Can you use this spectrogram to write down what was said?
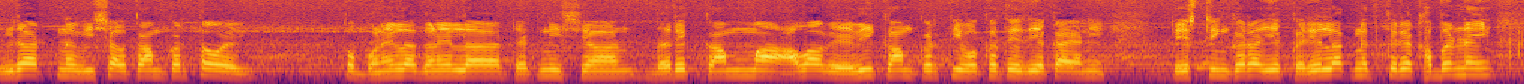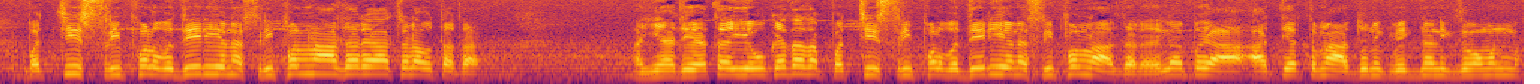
વિરાટ ને વિશાળ કામ કરતા હોય તો ભણેલા ગણેલા ટેકનિશિયન દરેક કામમાં આવા એવી કામ કરતી વખતે જે કાંઈ એની ટેસ્ટિંગ કરાય, એ કરેલા કે નથી કર્યા, ખબર નહીં. પચીસ શ્રીફળ વધેરી અને શ્રીફળના આધારે આ ચડાવતા હતા. અહીંયા જે હતા એવું કહેતા હતા, પચીસ શ્રીફળ વધેરી અને શ્રીફળના આધારે. એટલે ભાઈ અત્યારે તમે આધુનિક વૈજ્ઞાનિક જમાનામાં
